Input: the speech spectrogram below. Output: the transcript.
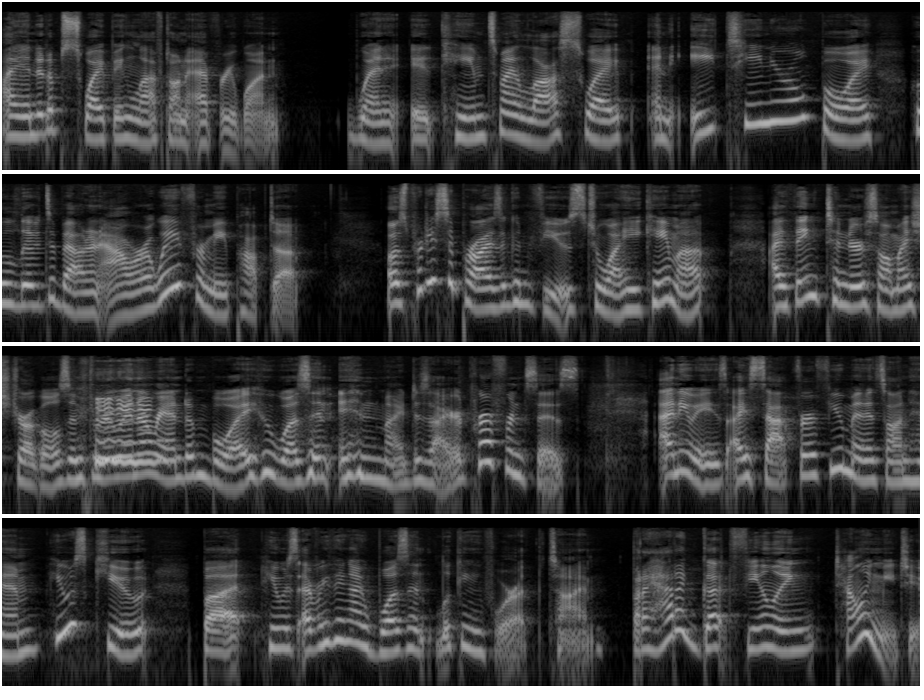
I ended up swiping left on everyone. When it came to my last swipe, an 18 year old boy who lived about an hour away from me popped up. I was pretty surprised and confused to why he came up. I think Tinder saw my struggles and threw in a random boy who wasn't in my desired preferences. Anyways, I sat for a few minutes on him. He was cute, but he was everything I wasn't looking for at the time. But I had a gut feeling telling me to.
